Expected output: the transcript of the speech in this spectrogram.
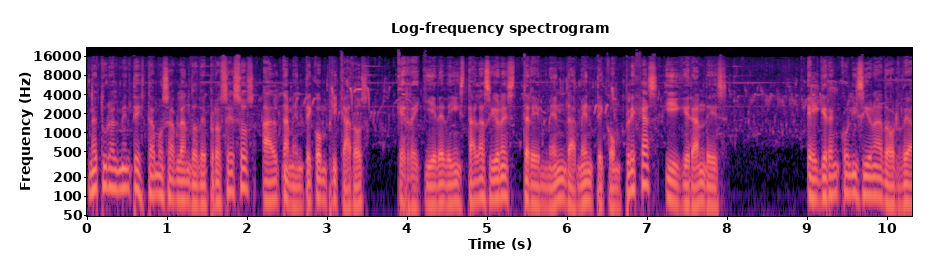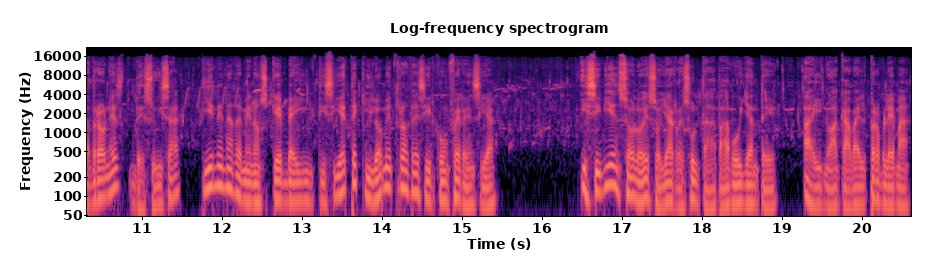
Naturalmente estamos hablando de procesos altamente complicados que requiere de instalaciones tremendamente complejas y grandes. El gran colisionador de hadrones de Suiza tiene nada menos que 27 kilómetros de circunferencia. Y si bien solo eso ya resulta apabullante, ahí no acaba el problema,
